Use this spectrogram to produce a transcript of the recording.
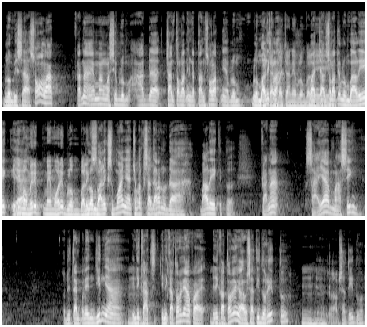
belum bisa sholat karena emang masih belum ada cantolan ingatan sholatnya belum belum balik lah. Bacaan-bacaannya belum balik. Bacaan sholatnya belum balik. Jadi ya. memori memori belum balik. belum balik semuanya, cuma kesadaran udah balik gitu. Karena saya masing ditempelin jinnya. Hmm. Indikat- indikatornya apa? Indikatornya nggak bisa tidur itu. Hmm. nggak bisa tidur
